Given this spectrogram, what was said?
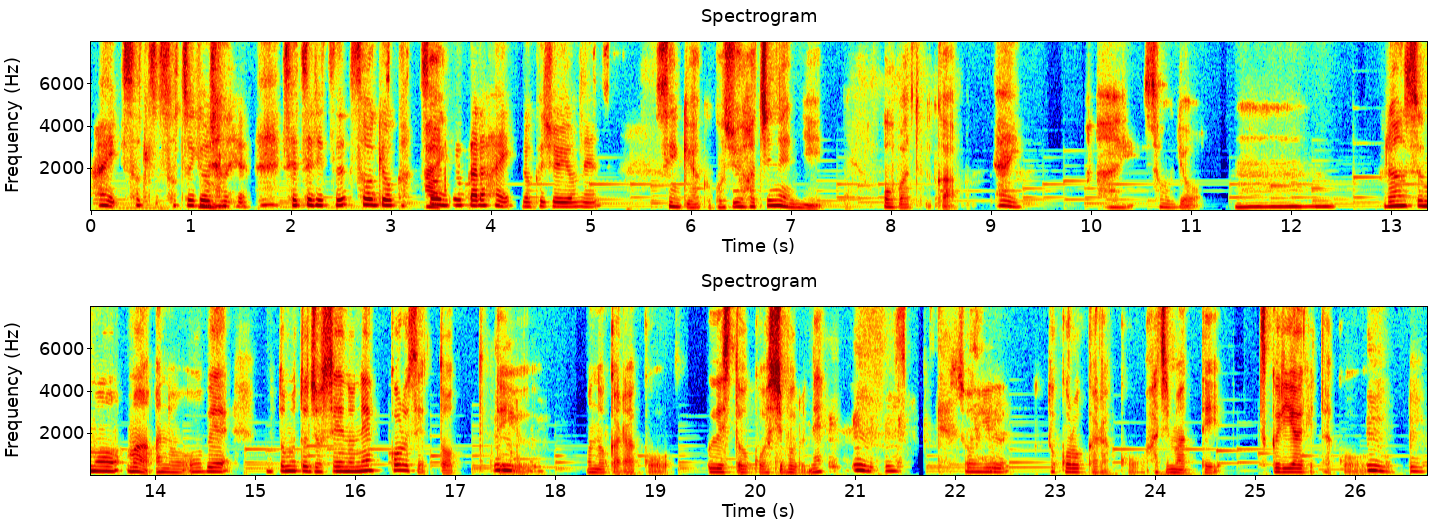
はい、卒卒業じゃない、うん、設立？創業か、創業から、はい、はい、64年。1958年にオーバーというか、はい、はい、創業。うん。フランスも、まあ、あの欧米もともと女性のねコルセットっていうものからこう、うん、ウエストをこう絞るね、うんうん、そういうところからこう始まって作り上げたこう、うんうん、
